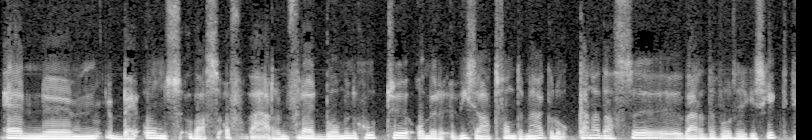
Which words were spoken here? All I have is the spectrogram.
En uh, bij ons was, of waren fruitbomen goed uh, om er Wizaat van te maken. Ook Canadas waren ervoor geschikt.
